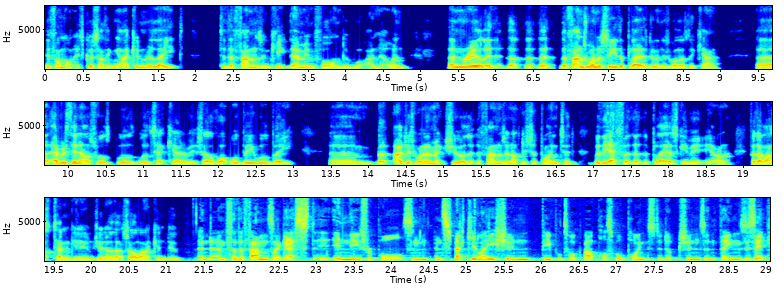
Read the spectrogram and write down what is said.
If I'm honest, because I think I can relate to the fans and keep them informed of what I know. And and really, the the, the fans want to see the players doing as well as they can. Uh, everything else will will will take care of itself. What will be will be. Um, but I just want to make sure that the fans are not disappointed with the effort that the players give it on for the last ten games. You know, that's all I can do. And and for the fans, I guess in these reports and, and speculation, people talk about possible points deductions and things. Is it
